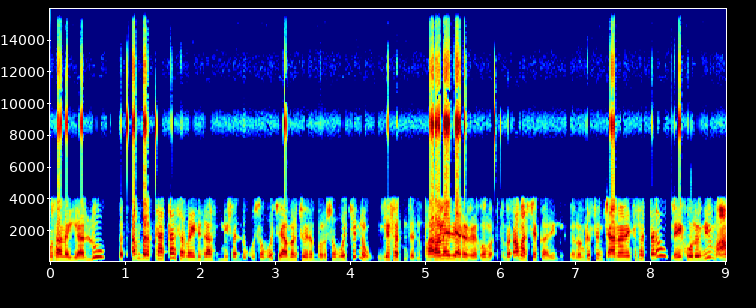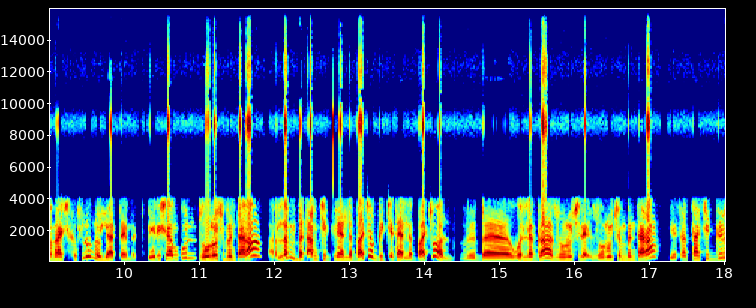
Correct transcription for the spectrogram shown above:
ቦታ ላይ ያሉ በጣም በርካታ ሰብአዊ ድጋፍ የሚፈልጉ ሰዎች ያመርቱ የነበሩ ሰዎችን ነው እየፈትን paralyze ያደረገው ማለት ነው። በጣም አስቸጋሪ ነው። ለመንግስትም ጫና ነው የተፈጠረው፣ ለኢኮኖሚውም አምራች ክፍሉን ነው እያጣ ይመጥ ቤኒሻንጉል ዞኖች ብንጠራ አይደለም በጣም ችግር ያለባቸው ግጭት ያለባቸው አሉ። በወለጋ ዞኖች ላይ ዞኖችን ብንጠራ የጸጥታ ችግር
